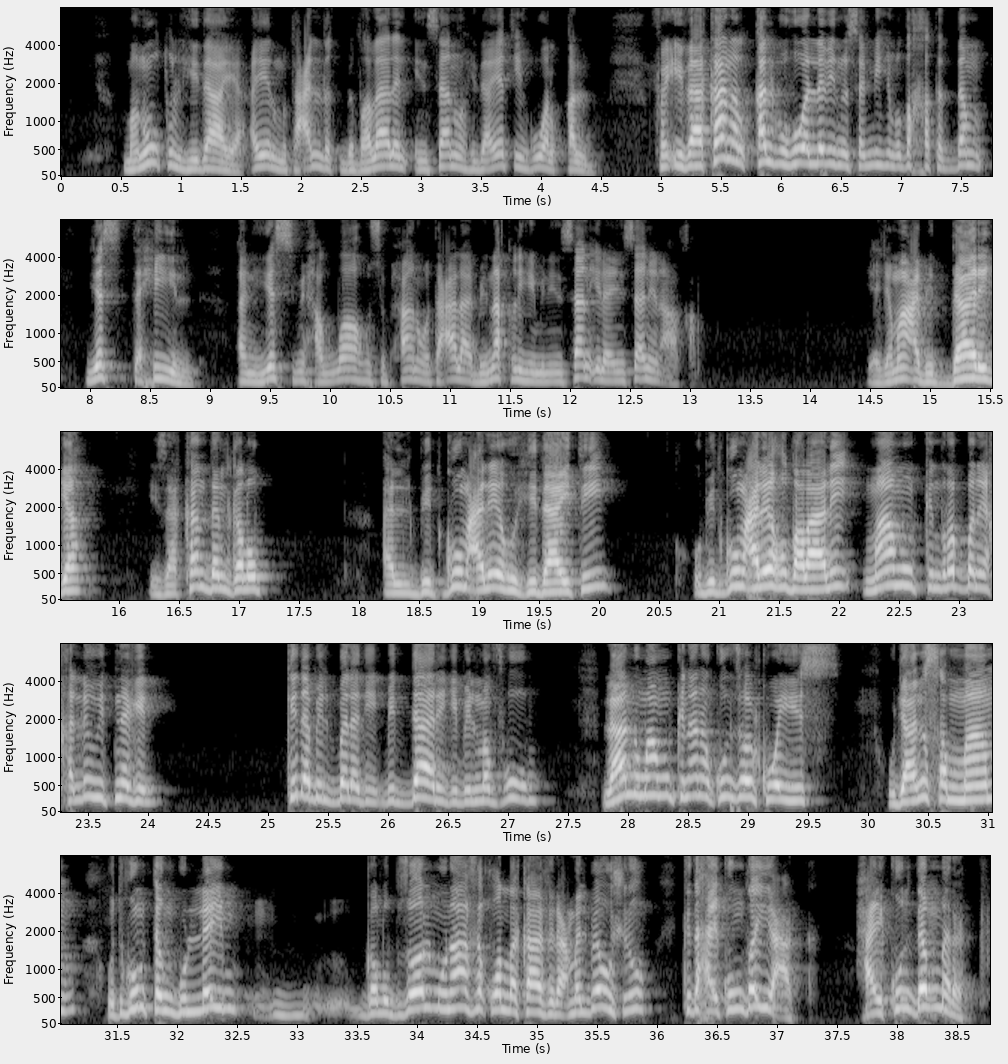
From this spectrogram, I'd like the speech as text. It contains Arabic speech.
منوط الهداية أي المتعلق بضلال الإنسان وهدايته هو القلب. فإذا كان القلب هو الذي نسميه مضخة الدم يستحيل أن يسمح الله سبحانه وتعالى بنقله من إنسان إلى إنسان آخر. يا جماعة بالدارجة إذا كان ده القلب اللي بتقوم عليه هدايتي وبتقوم عليه ضلالي ما ممكن ربنا يخليه يتنقل. كده بالبلدي بالدارجي بالمفهوم. لأنه ما ممكن أنا أكون زول كويس وجاني صمام وتقوم تنقل لي قلب زول منافق والله كافر اعمل به شنو كده حيكون ضيعك حيكون دمرك.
